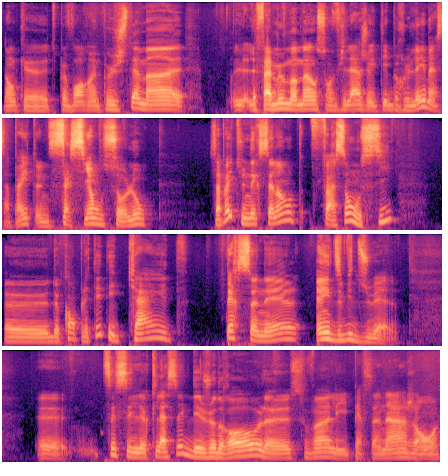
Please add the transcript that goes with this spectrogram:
Donc, euh, tu peux voir un peu justement le, fameux moment où son village a été brûlé, ben, ça peut être une session solo. Ça peut être une excellente façon aussi euh, de compléter tes quêtes personnelles, individuelles. Euh, c'est le classique des jeux de rôle. euh, souvent, les personnages ont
